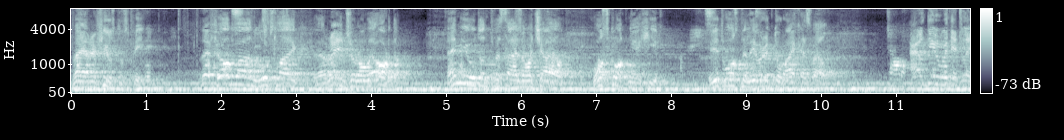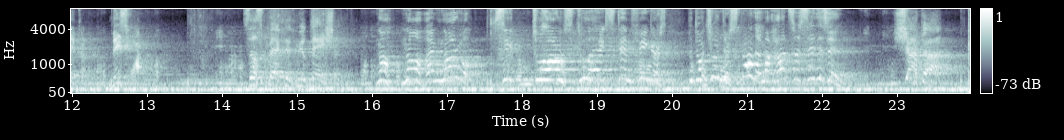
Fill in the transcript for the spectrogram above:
They refuse to speak. The third one looks like a ranger of the order. A mutant the size of a child was caught near him. It was delivered to Reich as well. I'll deal with it later. This one. Suspected mutation. No, no, I'm normal. See, two arms, two legs, ten fingers. Don't you understand? I'm a Hansa citizen. Shut up!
